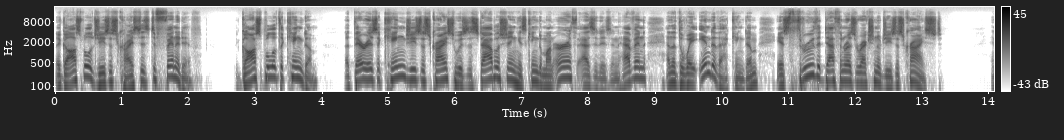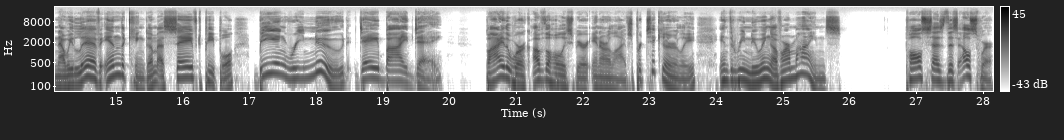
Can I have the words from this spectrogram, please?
The gospel of Jesus Christ is definitive. The gospel of the kingdom that there is a King Jesus Christ who is establishing his kingdom on earth as it is in heaven, and that the way into that kingdom is through the death and resurrection of Jesus Christ. And now we live in the kingdom as saved people, being renewed day by day by the work of the Holy Spirit in our lives, particularly in the renewing of our minds. Paul says this elsewhere,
